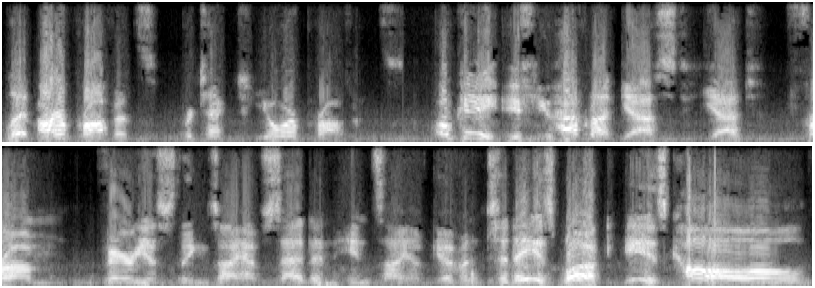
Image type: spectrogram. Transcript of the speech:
Let our profits protect your profits. Okay, if you have not guessed yet from various things I have said and hints I have given, today's book is called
